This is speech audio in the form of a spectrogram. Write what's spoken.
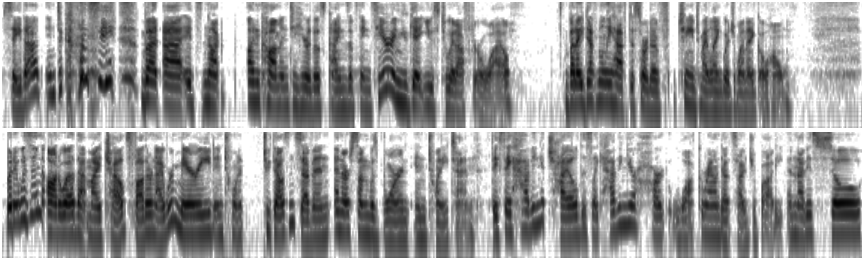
say that in Tecumseh, but uh, it's not uncommon to hear those kinds of things here, and you get used to it after a while but I definitely have to sort of change my language when I go home. But it was in Ottawa that my child's father and I were married in 2007 and our son was born in 2010. They say having a child is like having your heart walk around outside your body, and that is so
